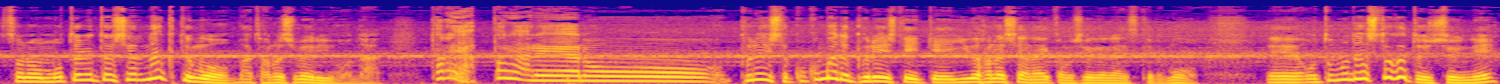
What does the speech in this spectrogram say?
その元ネタ知らなくてもまあ楽しめるような。ただやっぱりあれあのプレイしてここまでプレイしていて言う話じゃないかもしれないですけども、え、お友達とかと一緒にね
